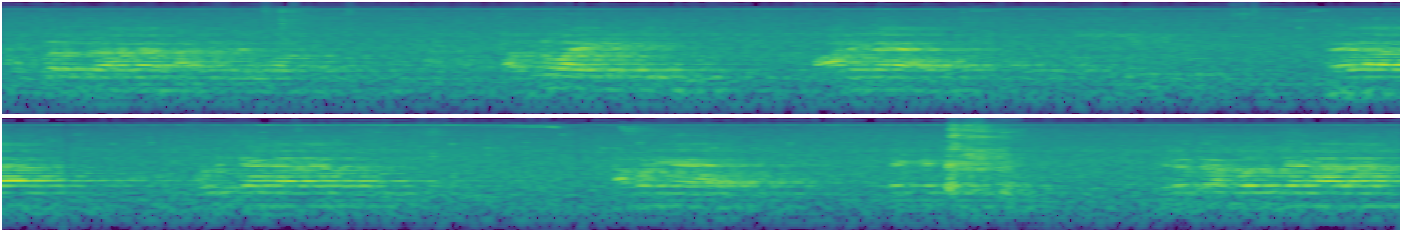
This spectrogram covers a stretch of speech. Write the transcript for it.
முப்பதுக்காக நடந்திருக்கும் கத்துவாய்களின் மாநில செயலாளர் பொதுச் செயலாளர் நம்முடைய இயக்கத்தின் இருக்கிற பொதுச் செயலாளர்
